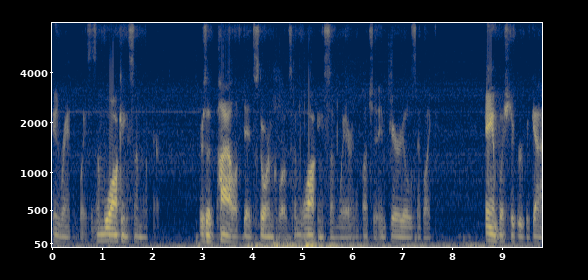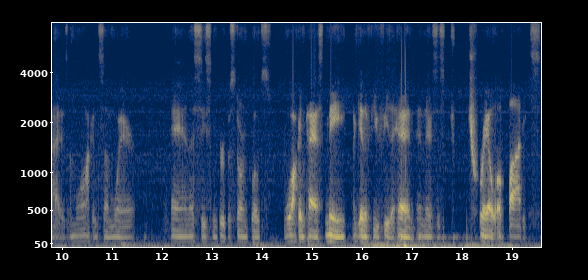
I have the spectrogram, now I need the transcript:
in random places. I'm walking somewhere. There's a pile of dead Stormcloaks. I'm walking somewhere and a bunch of Imperials have like ambushed a group of guys. I'm walking somewhere and I see some group of Stormcloaks walking past me. I get a few feet ahead and there's this trail of bodies.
